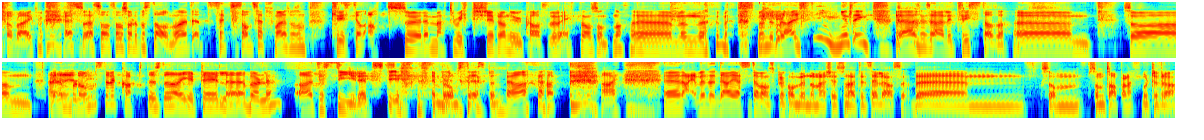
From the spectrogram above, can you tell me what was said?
så ble jeg ikke Jeg så, så, så, så litt på stallene og jeg hadde sett for meg liksom sånn Christian Atsu eller Matt Ritchie fra Newcastle eller et eller annet sånt noe. Eh, men, men det ble ingenting! Det syns jeg er litt trist, altså. Eh, Så Er det en blomst eller kaktus du da gir til eh, Burnley? Ja, til styret styr... En blomst til Espen. Ja, nei. Nei, men det, jeg syns det er vanskelig å komme unna Manchester United selv, altså. det, um, som, som taperne, bortsett fra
